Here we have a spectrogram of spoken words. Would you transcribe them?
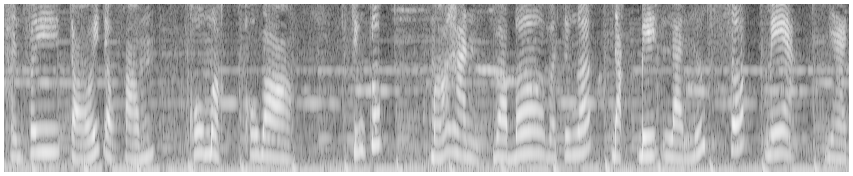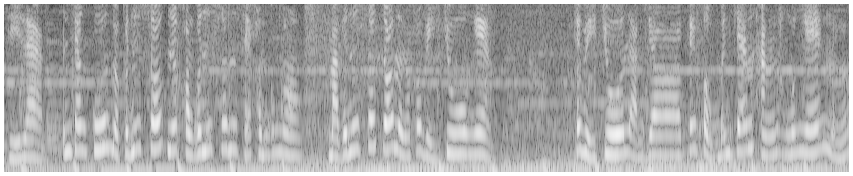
hành phi, tỏi, đậu phộng, khô mật khô bò. Trứng cút mỡ hành và bơ và tương ớt, đặc biệt là nước sốt me. Nhà chị làm bánh tráng cuốn mà có nước sốt, nếu không có nước sốt nó sẽ không có ngon. Mà cái nước sốt đó là nó có vị chua nghe. Cái vị chua làm cho cái phần bánh tráng ăn nó không có ngán nữa.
